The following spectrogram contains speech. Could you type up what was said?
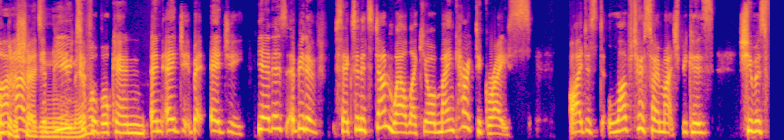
I bit of have. shagging It's a beautiful book and and edgy, but edgy. Yeah, there's a bit of sex and it's done well. Like your main character, Grace, I just loved her so much because she was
